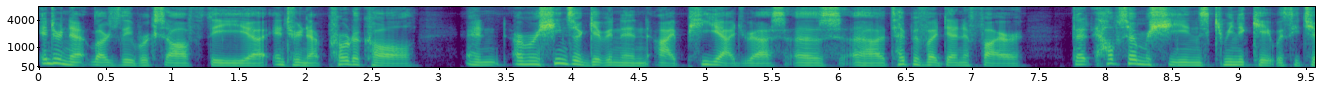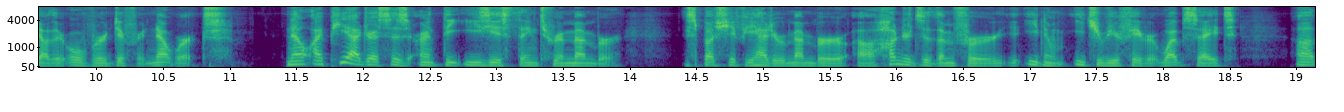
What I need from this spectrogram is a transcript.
internet largely works off the uh, Internet Protocol, and our machines are given an IP address as a type of identifier that helps our machines communicate with each other over different networks. Now, IP addresses aren't the easiest thing to remember, especially if you had to remember uh, hundreds of them for you know each of your favorite websites. Uh,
